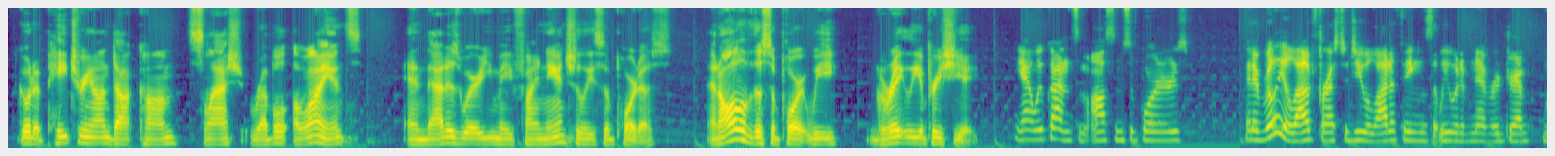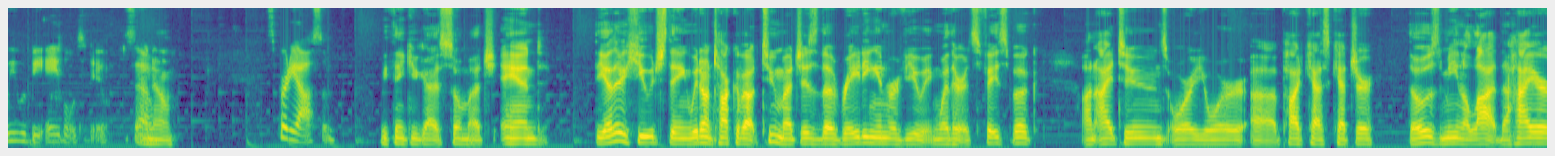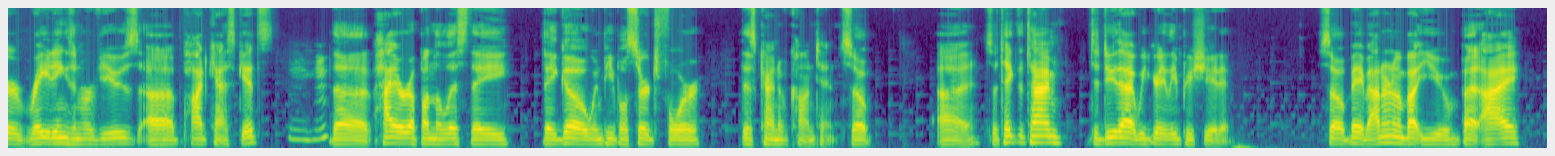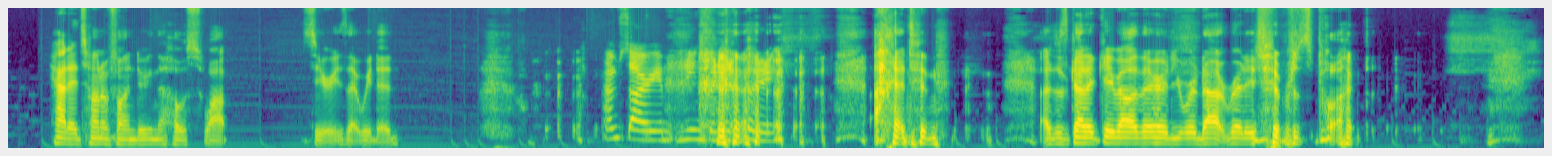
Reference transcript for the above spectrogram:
go to patreon.com slash rebel alliance and that is where you may financially support us. And all of the support we greatly appreciate. Yeah, we've gotten some awesome supporters that have really allowed for us to do a lot of things that we would have never dreamt we would be able to do. So I know. it's pretty awesome. We thank you guys so much. And the other huge thing we don't talk about too much is the rating and reviewing, whether it's Facebook, on iTunes, or your uh, podcast catcher. Those mean a lot. The higher ratings and reviews a podcast gets, hmm the higher up on the list they they go when people search for this kind of content. So, uh, so take the time to do that. We'd greatly appreciate it. So, babe, I don't know about you, but I had a ton of fun doing the host swap series that we did. I'm sorry, I'm eating banana pudding. I didn't. I just kind of came out there and you were not ready to respond.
